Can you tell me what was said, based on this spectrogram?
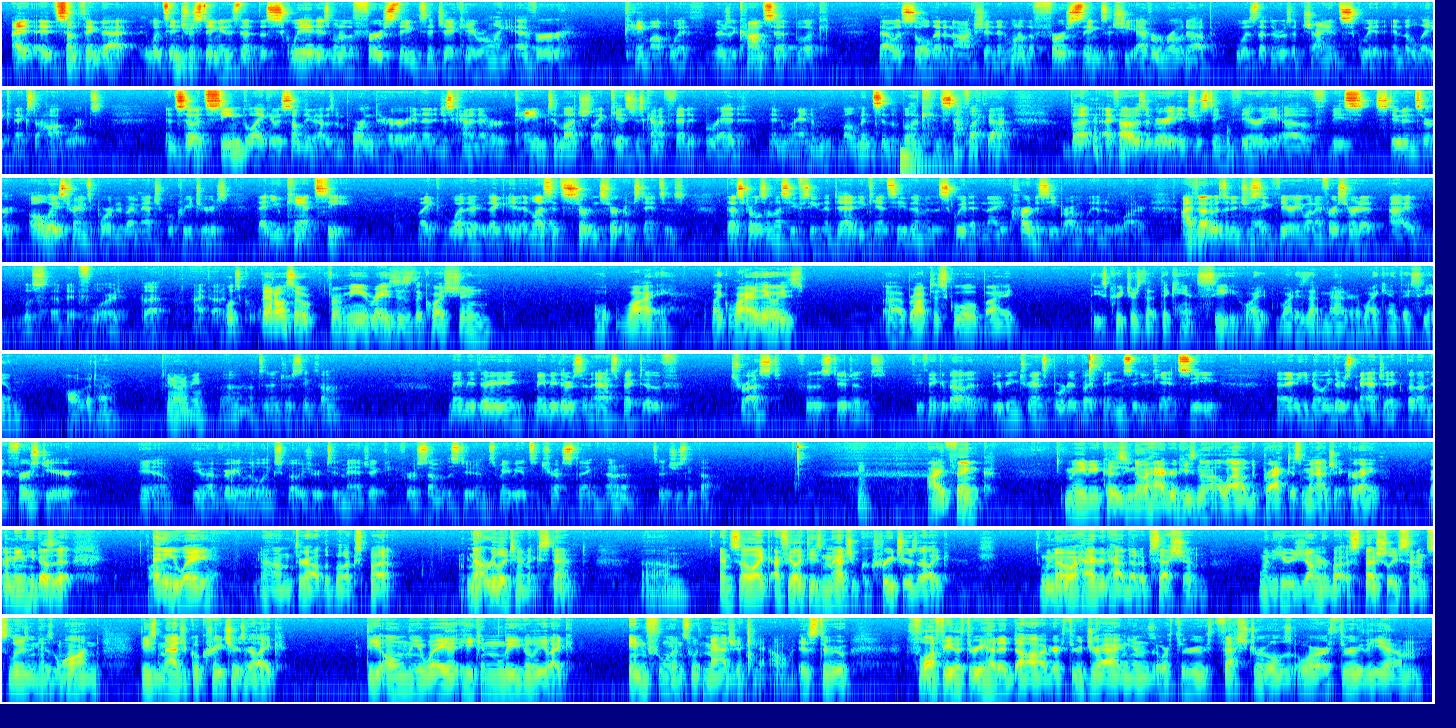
I, it's something that what's interesting is that the squid is one of the first things that J.K. Rowling ever came up with. There's a concept book that was sold at an auction, and one of the first things that she ever wrote up was that there was a giant squid in the lake next to Hogwarts. And so it seemed like it was something that was important to her, and then it just kind of never came to much. Like kids just kind of fed it bread in random moments in the book and stuff like that. But I thought it was a very interesting theory of these students are always transported by magical creatures that you can't see, like whether like unless it's certain circumstances. Thestrals, unless you've seen the dead, you can't see them. And the squid at night, hard to see probably under the water. I thought it was an interesting theory. When I first heard it, I was a bit floored, but I thought it Well, was cool. that also for me raises the question: Why? Like, why are they always uh, brought to school by these creatures that they can't see? Why? Why does that matter? Why can't they see them all the time? You know what I mean? Oh, that's an interesting thought. Maybe they maybe there's an aspect of trust for the students. If you think about it, you're being transported by things that you can't see, and then you know there's magic. But on your first year, you know you have very little exposure to magic for some of the students. Maybe it's a trust thing. I don't know. It's an interesting thought. I think maybe because you know Hagrid, he's not allowed to practice magic, right? I mean, he does it Well, anyway um, throughout the books, but not really to an extent. Um, and so, like, I feel like these magical creatures are like, we know Hagrid had that obsession when he was younger, but especially since losing his wand, these magical creatures are like the only way that he can legally like influence with magic now is through Fluffy the three-headed dog, or through dragons, or through thestrals, or through the um,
